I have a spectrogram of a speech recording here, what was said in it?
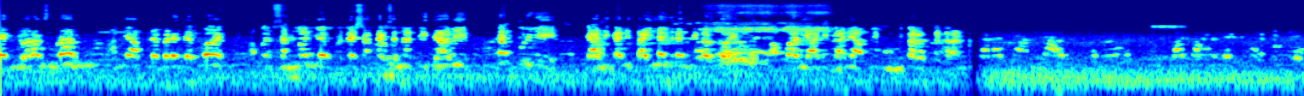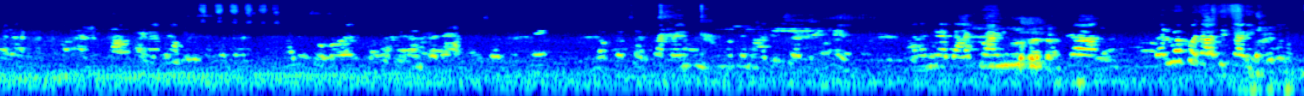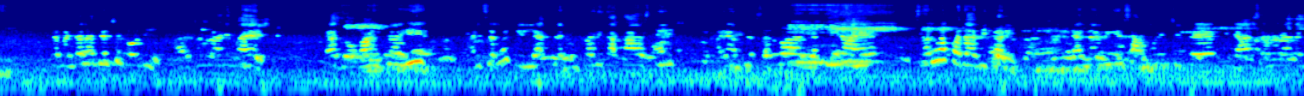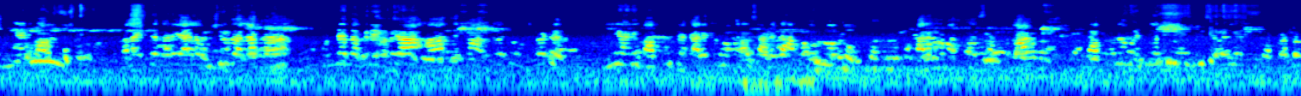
आम्ही आपल्याकडे देतोय आपण सन्माननीय प्रदेश अध्यक्षांना ती द्यावी तत्पूर्वी या ठिकाणी ताईंना विनंती करतोय. आपण या ठिकाणी आपली भूमिका व्यक्त करा डॉक्टर सरकारबाई माजी सरचिटणीस माननीय गायकवाड यांच्या सर्व अधिकारी मंडलाध्यक्ष दोन्ही अर्जुन आणि महेश या दोघांच्याही आणि सर्व जिल्ह्यातले कुलकर्णी काका असतील आणि आमचे सर्व यकीन आहे सर्व पदाधिकारी त्यांना मी सांगू इच्छिते की या सर्वांना मी मला इथे घरी यायला उशीर झाला कारण पुण्यनगरीच्या आज एका अंगाचं उद्घाटन मी आणि बापूच्या कार्यक्रमामध्ये साडेदहा पासून होतो. कार्यक्रम आता संपला. बापूला म्हटलं की तुम्ही सगळे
